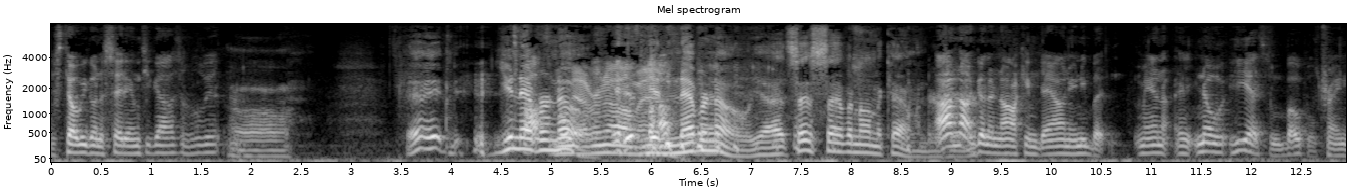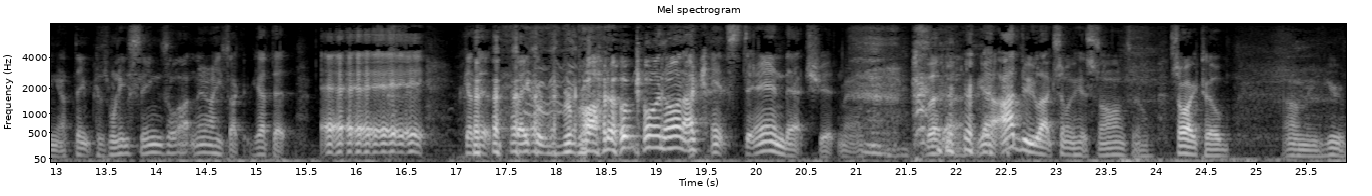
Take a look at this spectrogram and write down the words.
Is Toby going to sit in with you guys a little bit? Oh, it, you never possible. know. You never know, It is man. You never know. Yeah, it says seven on the calendar. I'm here. not going to knock him down any, but man, uh, you know he had some vocal training, I think, because when he sings a lot now, he's like got that. eh, Got that fake vibrato going on. I can't stand that shit, man. But uh, yeah, I do like some of his songs. Though. Sorry, Tobe. I mean, you're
